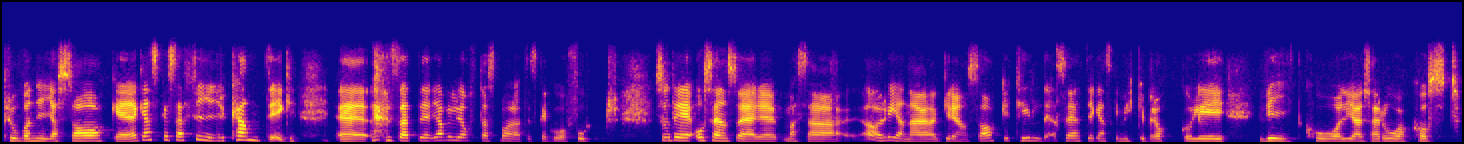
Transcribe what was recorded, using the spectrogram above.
prova nya saker. Jag är ganska så fyrkantig. Eh, så att eh, jag vill ju oftast bara att det ska gå fort. Så det, och sen så är det massa ja, rena grönsaker till det. Så jag äter ganska mycket broccoli, vitkål, gör så här råkost.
